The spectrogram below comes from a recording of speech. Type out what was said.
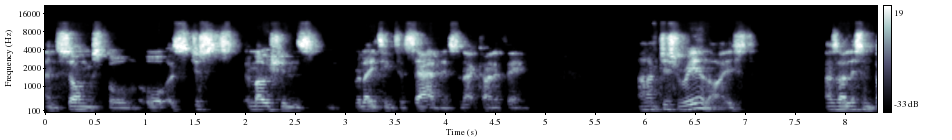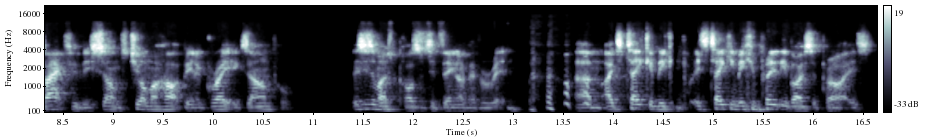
and songs form, or it's just emotions relating to sadness and that kind of thing. And I've just realized as I listen back through these songs, Chew on My Heart being a great example. This is the most positive thing I've ever written. Um, it's taken me it's taken me completely by surprise,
